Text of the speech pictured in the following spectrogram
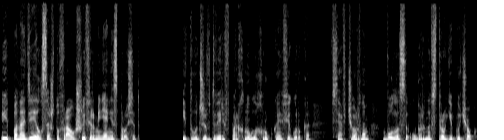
И понадеялся, что фрау Шифер меня не спросит. И тут же в дверь впорхнула хрупкая фигурка. Вся в черном, волосы убраны в строгий пучок.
